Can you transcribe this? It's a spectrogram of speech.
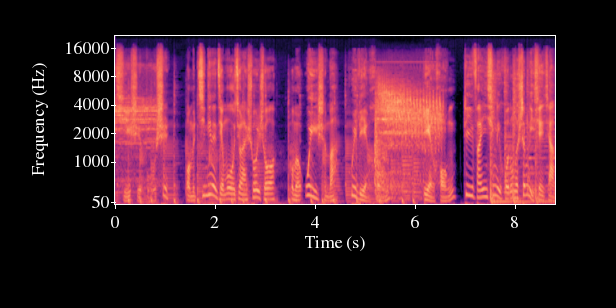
其实不是。我们今天的节目就来说一说，我们为什么会脸红。脸红这一反映心理活动的生理现象，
